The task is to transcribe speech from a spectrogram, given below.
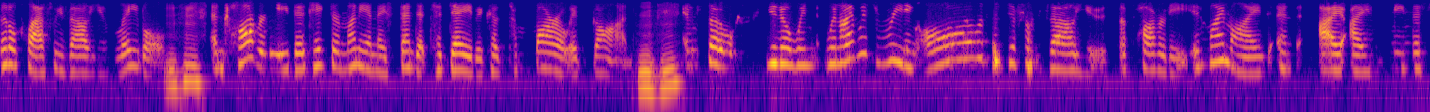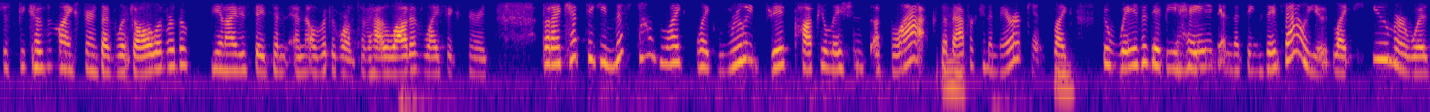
middle class we value labels. hmm And poverty, they take their money and they spend it today because tomorrow it's gone. hmm And so, you know, when when I was reading all of the different values of poverty in my mind, and I, I mean this just because of my experience, I've lived all over the United States and, and over the world, so I've had a lot of life experience. But I kept thinking, this sounds like like really big populations of blacks, of mm-hmm. African Americans, like mm-hmm. the way that they behaved and the things they valued. Like humor was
